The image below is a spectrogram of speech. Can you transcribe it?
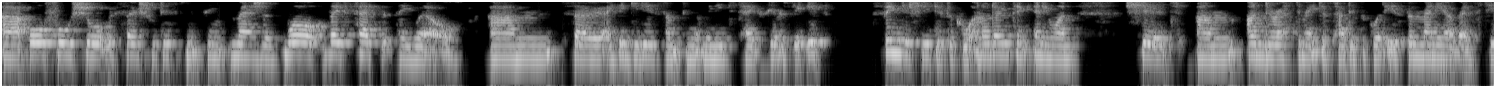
uh, or fall short with social distancing measures? Well, they've said that they will. Um, so I think it is something that we need to take seriously. It's fiendishly difficult, and I don't think anyone should um, underestimate just how difficult it is for many of us to,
